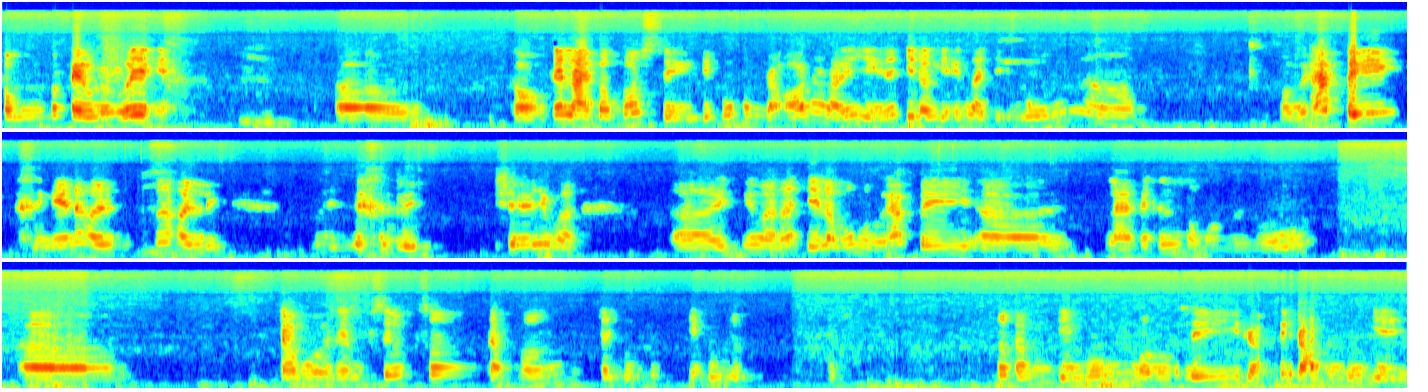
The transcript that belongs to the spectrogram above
không có fail nữa chẳng hạn ừ ờ, còn cái life purpose thì chị cũng không rõ nó là cái gì. Nó chỉ đơn giản là chị muốn uh, mọi người happy. Nghe nó hơi nó hơi liệt liệt nhưng mà uh, nhưng mà nó chỉ là muốn mọi người happy ờ, uh, làm cái thứ mà mọi người muốn. Uh, cho mọi người thêm một xíu số cảm hứng cho cũng chị cũng được. Tôi cảm chị muốn mọi người đi rõ biết rõ mình muốn gì.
